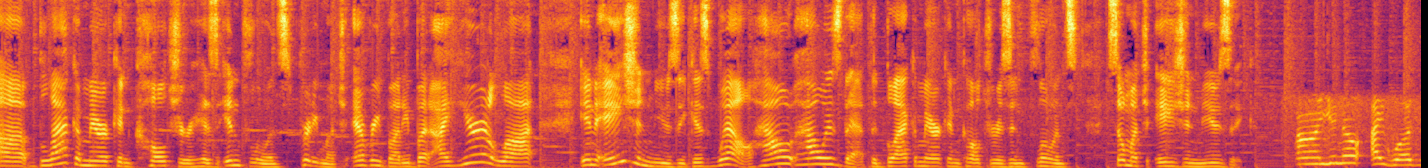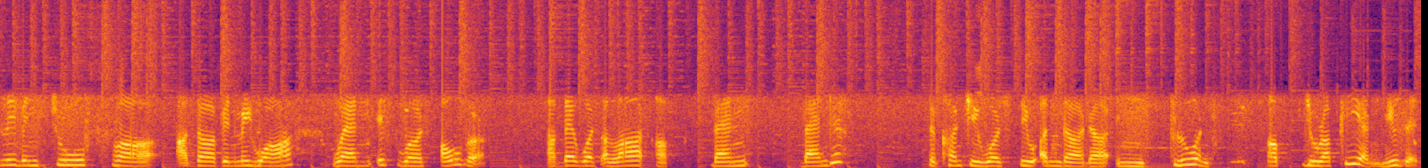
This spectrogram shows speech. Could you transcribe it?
uh, black american culture has influenced pretty much everybody but i hear it a lot in asian music as well how how is that that black american culture has influenced so much asian music Uh, you know, I was living through uh, the Vietnamese War when it was over. Uh, there was a lot of band bandits. The country was still under the influence of European music.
